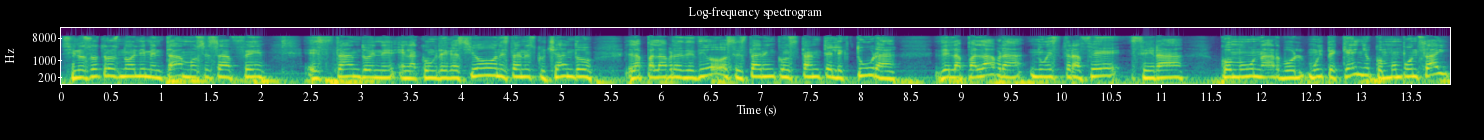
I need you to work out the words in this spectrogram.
Si nosotros no alimentamos esa fe estando en, la congregación, estando escuchando la palabra de Dios, estar en constante lectura de la palabra, nuestra fe será como un árbol muy pequeño, como un bonsai,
